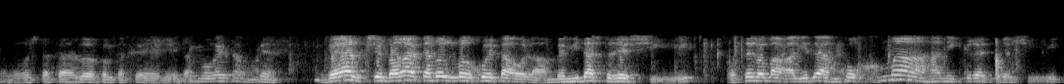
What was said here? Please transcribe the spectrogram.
אני רואה שאתה לא כל כך אה, נרדם. כן. ואז כשברא הקדוש ברוך הוא את העולם במידת ראשית, רוצה לומר על ידי החוכמה הנקראת ראשית,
